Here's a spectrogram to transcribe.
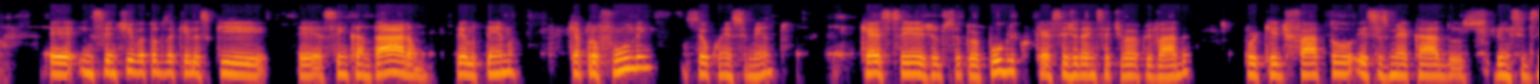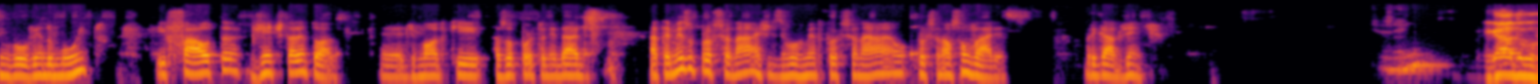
é, incentiva todos aqueles que é, se encantaram pelo tema que aprofundem o seu conhecimento, quer seja do setor público, quer seja da iniciativa privada, porque de fato esses mercados vêm se desenvolvendo muito e falta gente talentosa, é, de modo que as oportunidades, até mesmo profissionais, de desenvolvimento profissional, profissional são várias. Obrigado, gente. Obrigado,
